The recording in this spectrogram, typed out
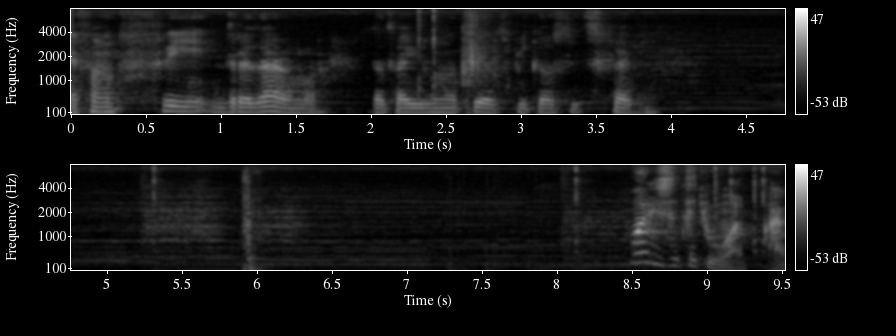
I found free dread armor that I will not use because it's heavy. What is it that you want? I...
